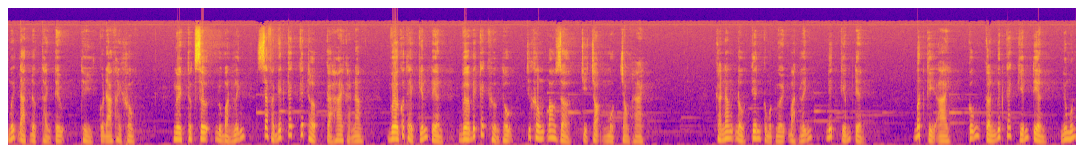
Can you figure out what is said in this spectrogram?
mới đạt được thành tựu, thì có đáng hay không? Người thực sự đủ bản lĩnh sẽ phải biết cách kết hợp cả hai khả năng, vừa có thể kiếm tiền, vừa biết cách hưởng thụ, chứ không bao giờ chỉ chọn một trong hai khả năng đầu tiên của một người bản lĩnh biết kiếm tiền. Bất kỳ ai cũng cần biết cách kiếm tiền nếu muốn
